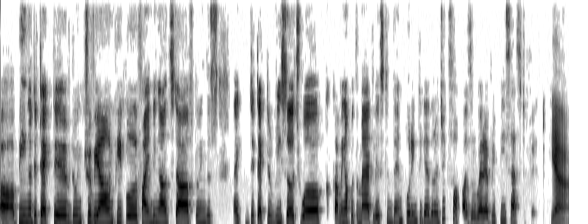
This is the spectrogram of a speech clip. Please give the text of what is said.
uh, being a detective, doing trivia on people, finding out stuff, doing this like detective research work, coming up with a mad list, and then putting together a jigsaw puzzle where every piece has to fit. Yeah,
